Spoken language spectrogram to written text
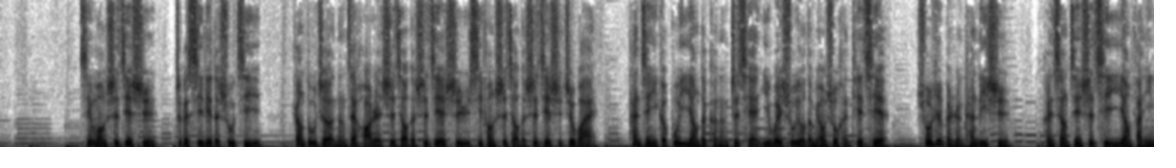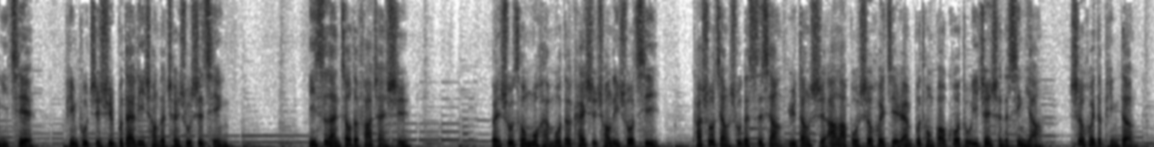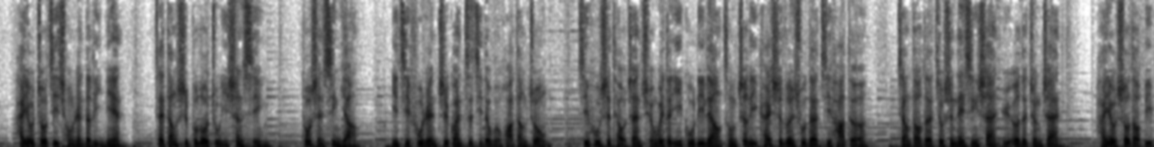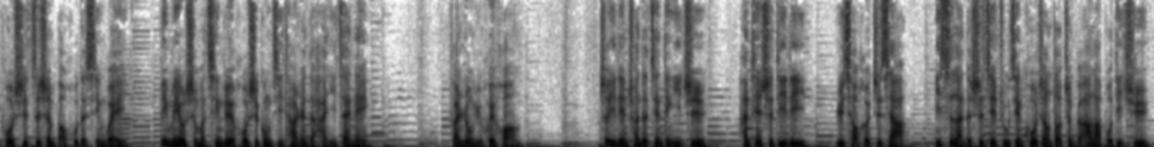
新王世界史》这个系列的书籍，让读者能在华人视角的世界史与西方视角的世界史之外，看见一个不一样的可能。之前一位书友的描述很贴切，说日本人看历史，很像监视器一样反映一切，平铺直叙，不带立场的陈述事情。伊斯兰教的发展史，本书从穆罕默德开始创立说起。他所讲述的思想与当时阿拉伯社会截然不同，包括独一真神的信仰、社会的平等，还有周济穷人的理念。在当时部落主义盛行、多神信仰以及富人只管自己的文化当中，几乎是挑战权威的一股力量。从这里开始论述的吉哈德，讲到的就是内心善与恶的征战，还有受到逼迫时自身保护的行为，并没有什么侵略或是攻击他人的含义在内。繁荣与辉煌。这一连串的坚定意志和天时地利与巧合之下，伊斯兰的世界逐渐扩张到整个阿拉伯地区。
